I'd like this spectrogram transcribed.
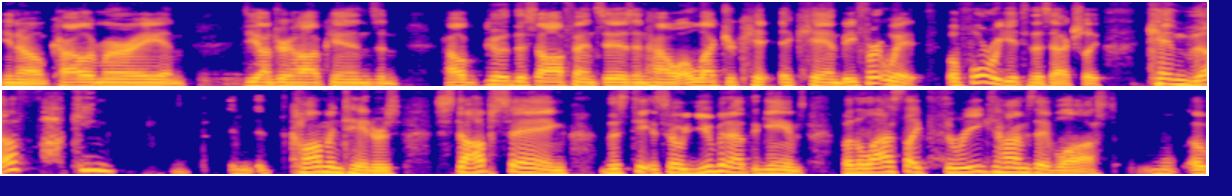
you know Kyler Murray and DeAndre Hopkins and how good this offense is and how electric it can be. For wait, before we get to this, actually, can the fucking commentators stop saying this team so you've been at the games but the last like three times they've lost uh,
